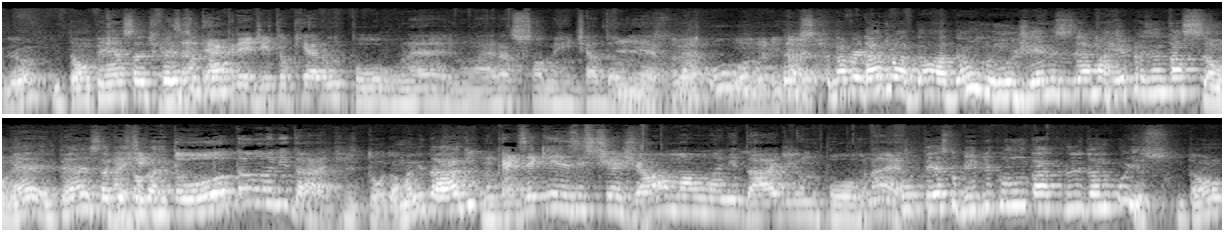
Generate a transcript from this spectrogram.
Entendeu? Então tem essa eles diferença. até então- acreditam que era um povo, né? Não era somente Adão e Isso, Eva. né? é. A humanidade. eles- na verdade, o Adão, Adão no Gênesis é uma representação, né? Ele tem essa Mas questão de da, toda a humanidade. de toda a humanidade. Não quer dizer que existia já uma humanidade e um povo na época. O texto bíblico não está lidando com isso. Então,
